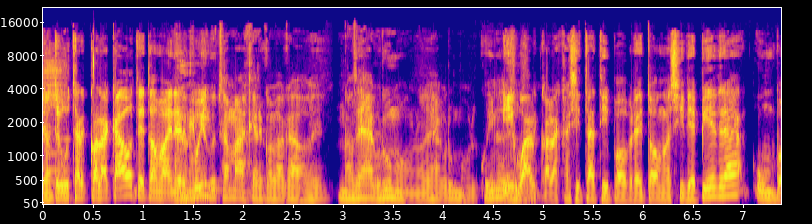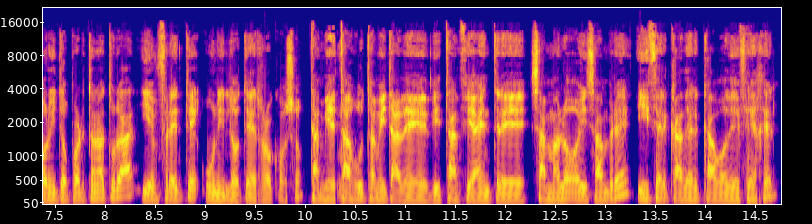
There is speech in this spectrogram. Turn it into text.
Si no te gusta el colacao, te tomas en A mí me gusta más que el colacao, ¿eh? No deja grumo, no deja grumo. El cuino Igual, con las casitas tipo bretón así de piedra, un bonito puerto natural y enfrente un islote rocoso. También está justo a mitad de distancia entre San Malo y San Bré y cerca del cabo de Fegel.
